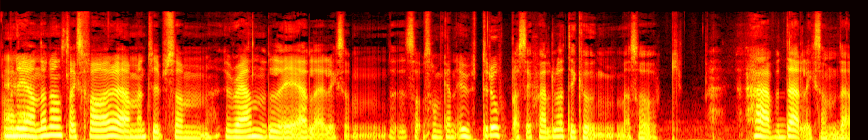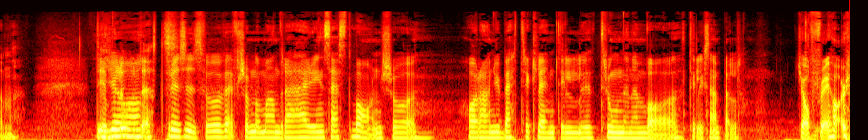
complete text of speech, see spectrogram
Men det är ändå någon slags fara, men typ som Renly eller liksom som, som kan utropa sig själva till kung alltså, och hävda liksom den, det ja, blodet. precis, och eftersom de andra är incestbarn så har han ju bättre claim till tronen än vad till exempel Joffrey har.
